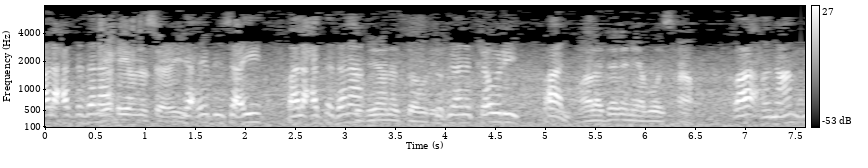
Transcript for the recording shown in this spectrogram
قال حدثنا يحيى بن سعيد. يحيى بن سعيد قال حدثنا سفيان الثوري. سفيان الثوري قال. قال حدثني أبو إسحاق. قال نعم.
